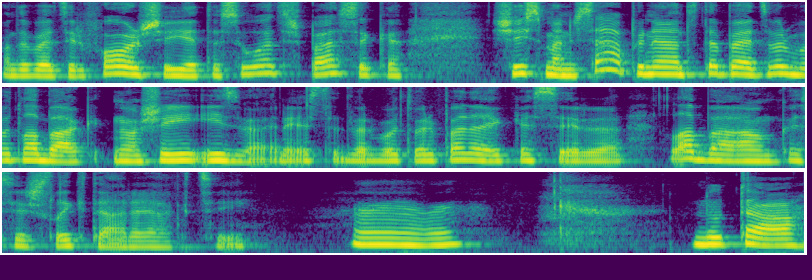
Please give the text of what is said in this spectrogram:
Un tāpēc ir forši, ja tas otrs pasaka, šis mani sāpinātu, tāpēc varbūt labāk no šī izvairies. Tad varbūt var pateikt, kas ir labā un kas ir sliktā reakcija. Mm. Nu tā,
